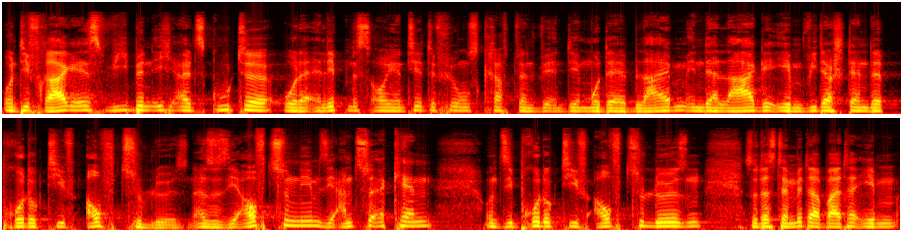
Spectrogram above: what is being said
Und die Frage ist, wie bin ich als gute oder erlebnisorientierte Führungskraft, wenn wir in dem Modell bleiben, in der Lage, eben Widerstände produktiv aufzulösen. Also sie aufzunehmen, sie anzuerkennen und sie produktiv aufzulösen, sodass der Mitarbeiter eben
